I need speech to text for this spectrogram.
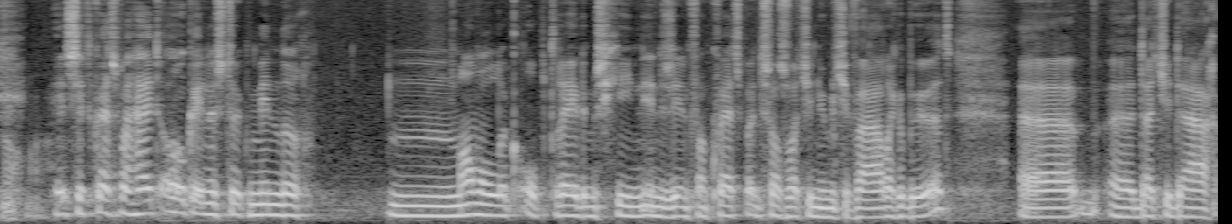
nogmaals. Zit kwetsbaarheid ook in een stuk minder mannelijk optreden misschien in de zin van kwetsbaar, zoals wat je nu met je vader gebeurt. Uh, uh, dat je daar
